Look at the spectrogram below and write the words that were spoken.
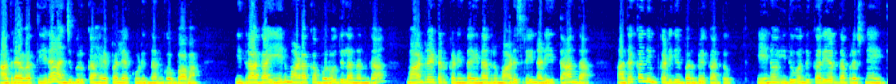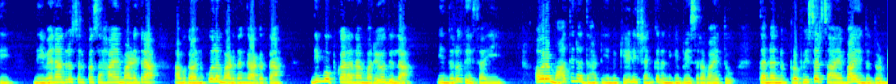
ಆದ್ರೆ ಅವ ತೀರಾ ಅಂಜಬುರ್ಕ ಹೇಪಳ್ಯ ಕೂಡಿದ್ ನನ್ಗೊಬ್ಬಾವ. ಇದ್ರಾಗ ಏನ್ ಮಾಡಕ ಬರೋದಿಲ್ಲ ನನ್ಗ? ಮಾಡ್ರೇಟರ್ ಕಡೆಯಿಂದ ಏನಾದ್ರೂ ಮಾಡಿಸ್ರಿ ನಡೆಯುತ್ತಾ ಅಂದ. ಅದಕ್ಕ ನಿಮ್ ಕಡೆಗೆ ಬರ್ಬೇಕಾತು. ಏನೋ ಇದು ಒಂದು ಕರಿಯರ್ದ ಪ್ರಶ್ನೆ ಐತಿ. ನೀವೇನಾದ್ರೂ ಸ್ವಲ್ಪ ಸಹಾಯ ಮಾಡಿದ್ರ ಅವಾಗ ಅನುಕೂಲ ಮಾಡ್ದಂಗ ಆಗತ್ತಾ? ನಿಮ್ ಉಪಕಾರನ ಮರೆಯೋದಿಲ್ಲ, ಎಂದರು ದೇಸಾಯಿ. ಅವರ ಮಾತಿನ ಧಾಟಿಯನ್ನು ಕೇಳಿ ಶಂಕರನಿಗೆ ಬೇಸರವಾಯಿತು. ತನ್ನನ್ನು ಪ್ರೊಫೆಸರ್ ಸಾಹೇಬ ಎಂದು ದೊಡ್ಡ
